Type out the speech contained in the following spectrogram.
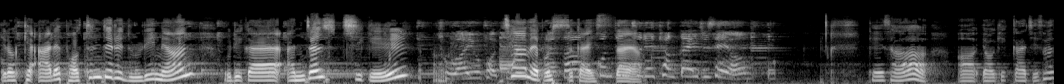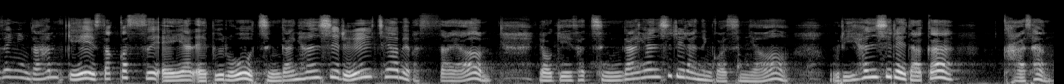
이렇게 아래 버튼들을 누르면 우리가 안전수칙을 어, 체험해 볼 수가 있어요. 콘텐츠를 평가해 주세요. 그래서 어, 여기까지 선생님과 함께 서커스 AR 앱으로 증강 현실을 체험해 봤어요. 여기에서 증강 현실이라는 것은요, 우리 현실에다가 가상,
